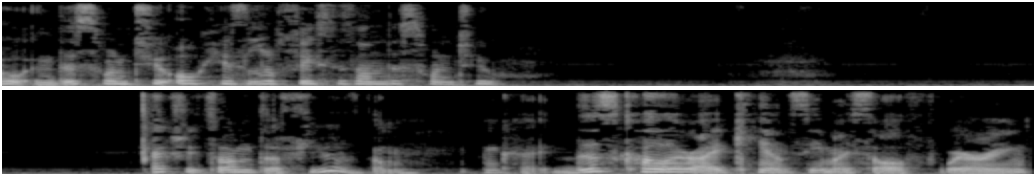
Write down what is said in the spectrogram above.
Oh, and this one too. Oh, his little face is on this one too. Actually, it's on a few of them. Okay, this color I can't see myself wearing.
